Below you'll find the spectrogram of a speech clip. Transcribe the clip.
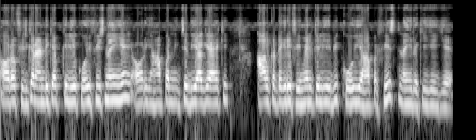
और फ़िज़िकल हैंडीकैप के लिए कोई फ़ीस नहीं है, और यहाँ पर नीचे दिया गया है कि आल कैटेगरी फीमेल के लिए भी कोई यहाँ पर फ़ीस नहीं रखी गई है।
